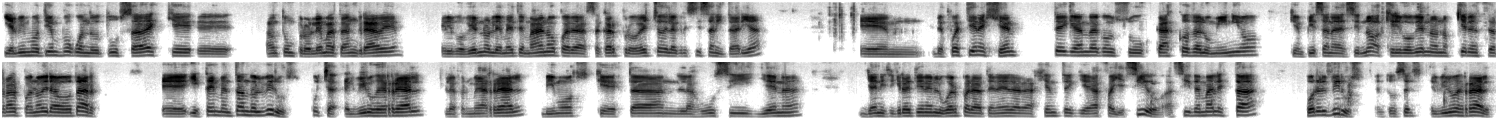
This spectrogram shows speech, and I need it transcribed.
y al mismo tiempo cuando tú sabes que eh, ante un problema tan grave el gobierno le mete mano para sacar provecho de la crisis sanitaria, em, después tiene gente que anda con sus cascos de aluminio que empiezan a decir, no, es que el gobierno nos quiere encerrar para no ir a votar. Eh, y está inventando el virus. Escucha, el virus es real, la enfermedad es real, vimos que están las UCI llenas, ya ni siquiera tienen lugar para tener a la gente que ha fallecido, así de mal está por el virus. Entonces, el virus es real,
